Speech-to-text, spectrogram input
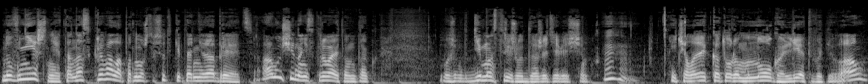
но внешне это она скрывала, потому что все-таки это не одобряется. А мужчина не скрывает, он так, в общем демонстрирует даже эти вещи. Угу. И человек, который много лет выпивал,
